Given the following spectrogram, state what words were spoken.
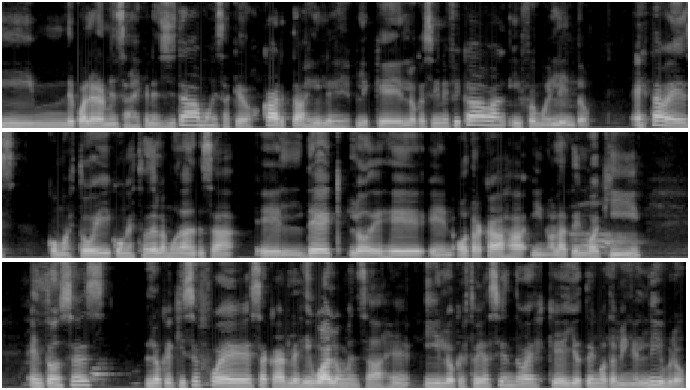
y mm, de cuál era el mensaje que necesitábamos y saqué dos cartas y les expliqué lo que significaban y fue muy lindo. Esta vez como estoy con esto de la mudanza, el deck lo dejé en otra caja y no la tengo aquí. Entonces, lo que quise fue sacarles igual un mensaje y lo que estoy haciendo es que yo tengo también el libro.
